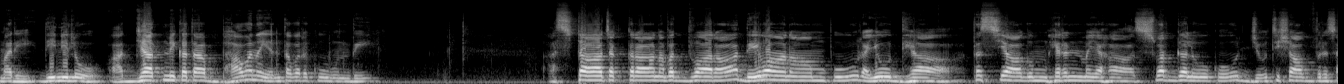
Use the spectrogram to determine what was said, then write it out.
మరి దీనిలో ఆధ్యాత్మికత భావన ఎంతవరకు ఉంది? అష్టాచక్రానవద్వారా దేవానాం పూరయోధ్య తస్యాగుం హిరణ్మయ స్వర్గలోకో జ్యోతిషావ్రస.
